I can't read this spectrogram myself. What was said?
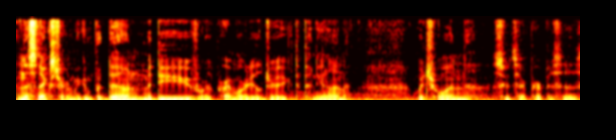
And this next turn, we can put down Medivh or Primordial Drake, depending on which one suits our purposes.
